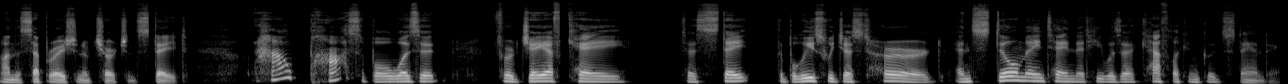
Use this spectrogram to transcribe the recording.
on the separation of church and state. How possible was it for JFK to state the beliefs we just heard and still maintain that he was a Catholic in good standing?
